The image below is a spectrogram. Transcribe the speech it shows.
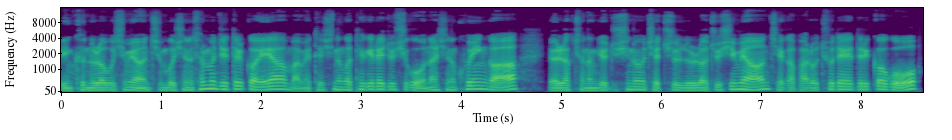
링크 눌러보시면 지금 보시는 설문지 뜰 거예요. 마음에 드시는 거 태그를 해주시고 원하시는 코인과 연락처 남겨주신 후 제출 눌러주시면 제가 바로 초대해 드릴 거고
